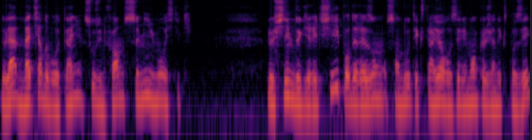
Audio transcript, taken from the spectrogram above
de la matière de Bretagne sous une forme semi-humoristique. Le film de Guy pour des raisons sans doute extérieures aux éléments que je viens d'exposer,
